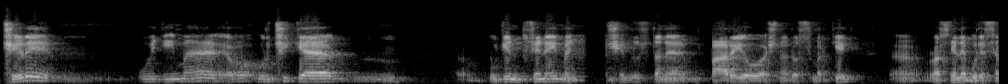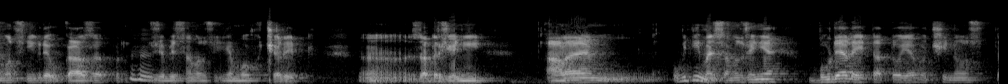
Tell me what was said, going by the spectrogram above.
Čili uvidíme, jo, určitě Putin při nejmenším zůstane páriou až na do smrti. Eh, vlastně nebude se moc nikde ukázat, protože by samozřejmě mohl čelit eh, zadržení. Ale uvidíme samozřejmě, bude-li tato jeho činnost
